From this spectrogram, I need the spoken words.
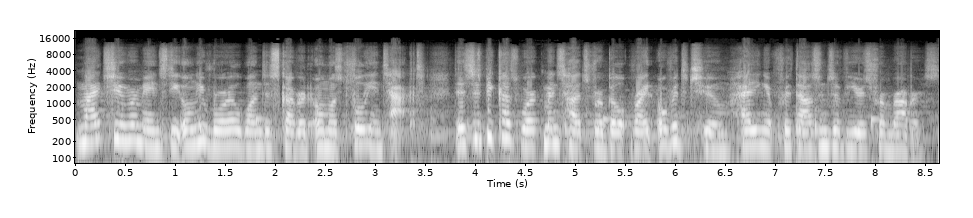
My tomb remains the only royal one discovered almost fully intact. This is because workmen's huts were built right over the tomb, hiding it for thousands of years from robbers.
